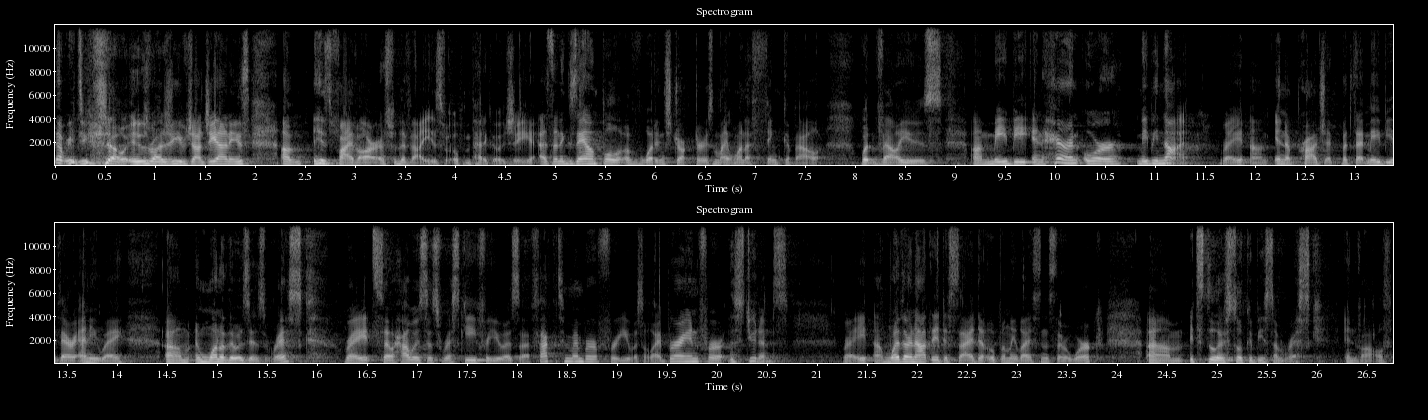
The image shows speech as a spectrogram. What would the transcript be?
that we do show is Rajiv Jhangiani's, um, his five R's for the values of open pedagogy as an example of what instructors might want to think about, what values um, may be inherent or maybe not right, um, in a project, but that may be there anyway. Um, and one of those is risk, right? So how is this risky for you as a faculty member, for you as a librarian, for the students, right? Um, whether or not they decide to openly license their work, um, it still, there still could be some risk involved.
